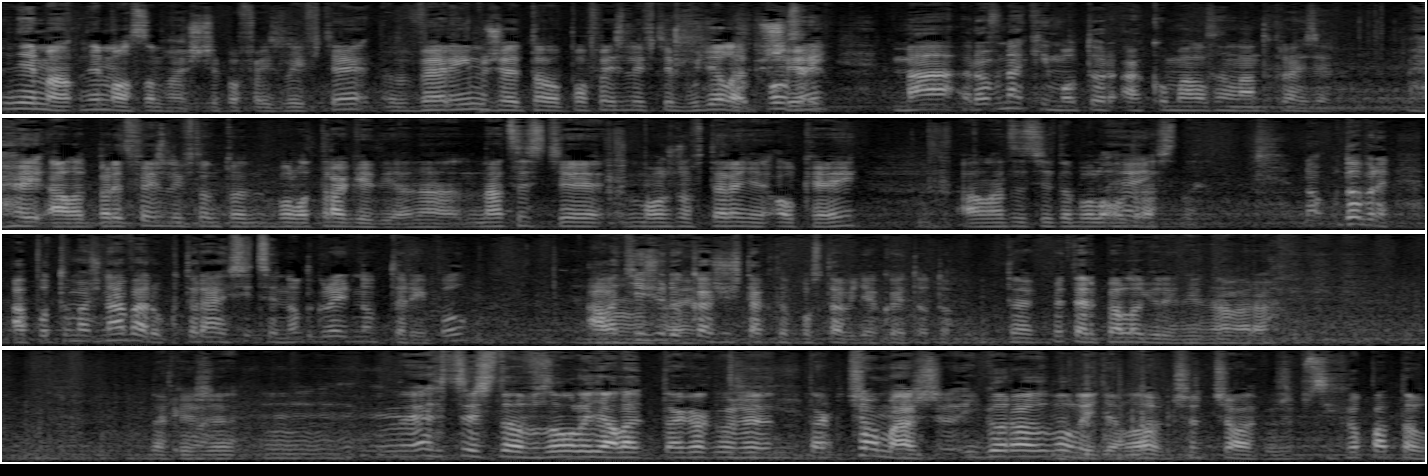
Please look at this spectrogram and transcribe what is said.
nemal, nemal som ho ešte po facelifte. Verím, že to po facelifte bude lepšie. Pozri, má rovnaký motor, ako mal ten Landkreiser. Hej, ale pred faceliftom to bolo tragédia. Na, na ceste, možno v teréne OK, ale na ceste to bolo hej. odrasné. No dobre, a potom máš Navaru, ktorá je síce not great, not terrible, ale no, tiež ju dokážeš takto postaviť, ako je toto. Tak Peter Pellegrini Navara. Takže, že nechceš to zvoliť, ale tak akože, tak čo máš, Igora zvoliť, ale čo, čo, akože psychopatov?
